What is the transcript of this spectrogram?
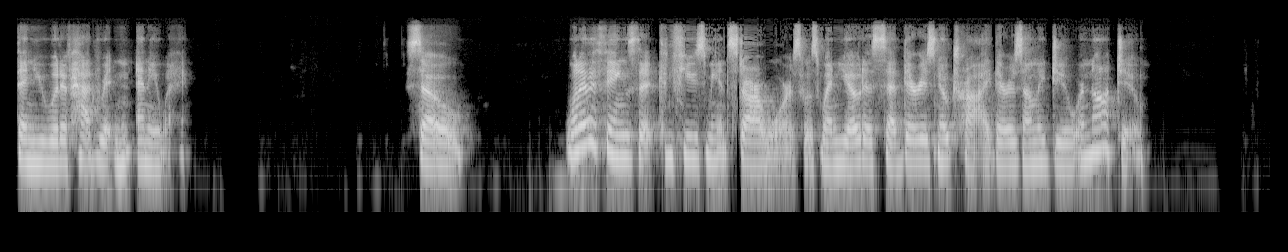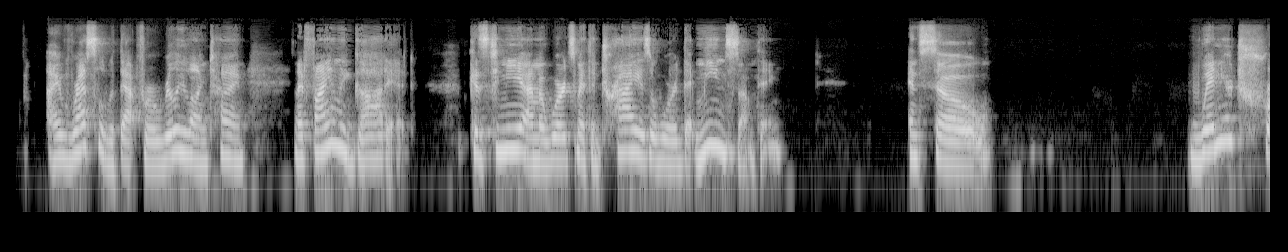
than you would have had written anyway. So, one of the things that confused me in Star Wars was when Yoda said, There is no try, there is only do or not do. I wrestled with that for a really long time, and I finally got it. Because to me, I'm a wordsmith, and try is a word that means something. And so, when you're tr-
